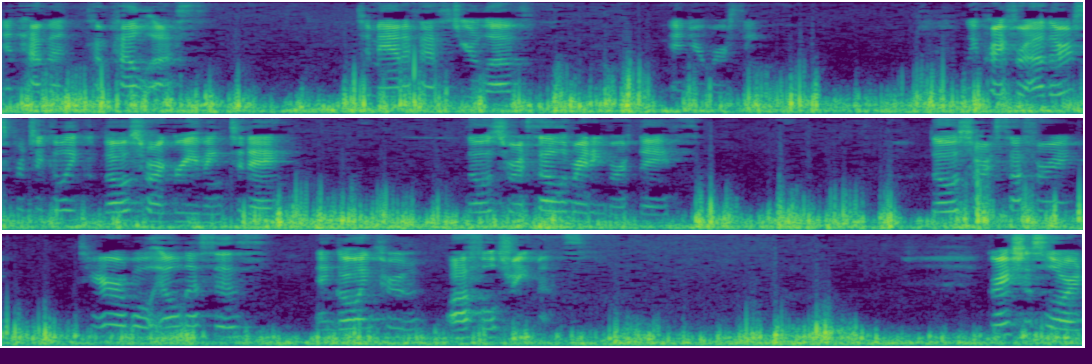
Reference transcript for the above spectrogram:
in heaven, compel us to manifest your love and your mercy. We pray for others, particularly those who are grieving today, those who are celebrating birthdays, those who are suffering terrible illnesses and going through awful treatments. Gracious Lord,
